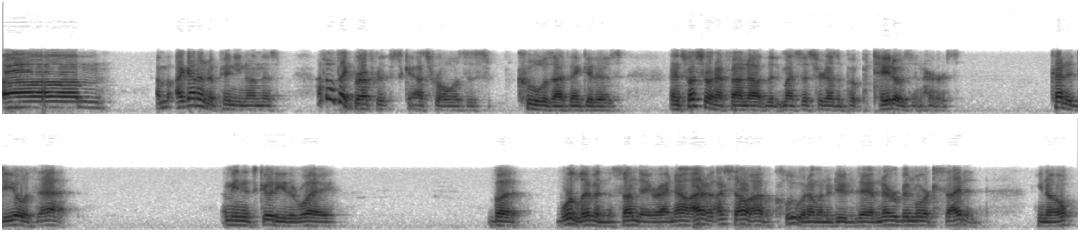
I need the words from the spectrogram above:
Um, I'm, I got an opinion on this. I don't think breakfast casserole is as cool as I think it is. And especially when I found out that my sister doesn't put potatoes in hers. What kind of deal is that? I mean, it's good either way. But we're living the Sunday right now. I, I still don't have a clue what I'm going to do today. I've never been more excited. You know,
